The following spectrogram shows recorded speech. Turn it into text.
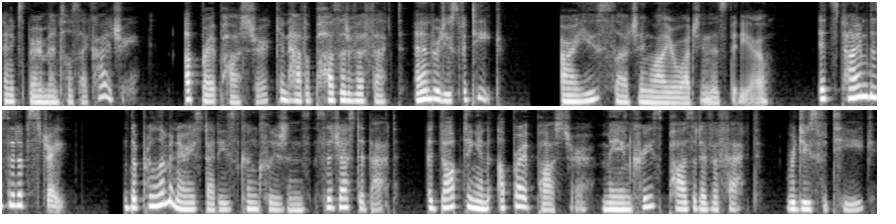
and Experimental Psychiatry, upright posture can have a positive effect and reduce fatigue. Are you slouching while you're watching this video? It's time to sit up straight. The preliminary study's conclusions suggested that adopting an upright posture may increase positive effect, reduce fatigue,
